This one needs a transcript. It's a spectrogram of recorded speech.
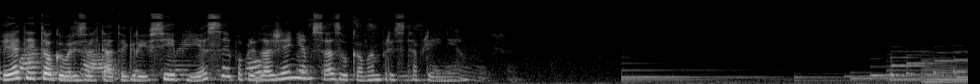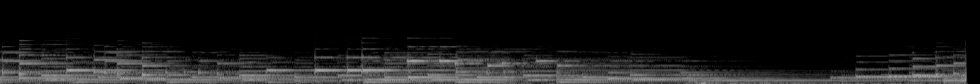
И это итоговый результат игры всей пьесы по предложениям со звуковым представлением.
